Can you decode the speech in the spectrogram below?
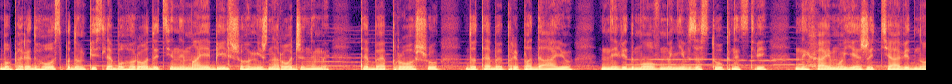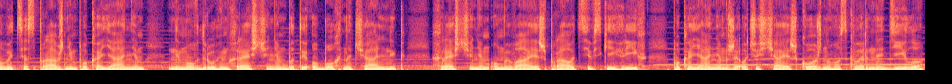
бо перед Господом після Богородиці немає більшого між народженими. Тебе прошу, до тебе припадаю, не відмов мені в заступництві, нехай моє життя відновиться справжнім покаянням, немов другим хрещенням, бо ти обох начальник, хрещенням омиваєш праотцівський гріх, покаянням же очищаєш кожного скверне діло.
